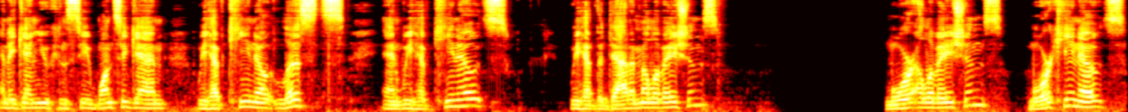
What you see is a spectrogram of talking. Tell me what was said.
And again, you can see once again, we have keynote lists and we have keynotes, we have the datum elevations, more elevations, more keynotes.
